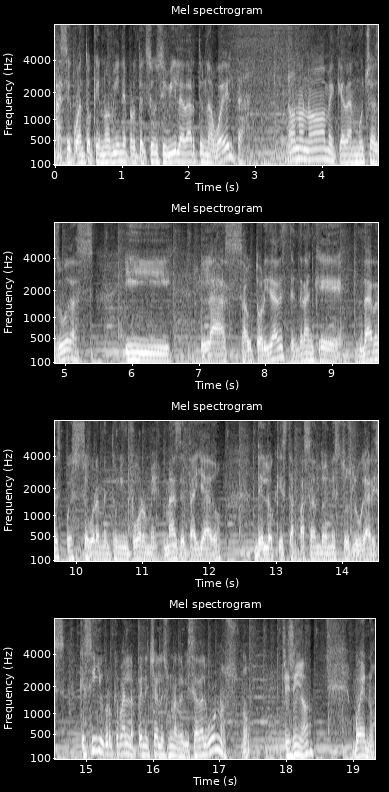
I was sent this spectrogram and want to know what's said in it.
¿Hace cuánto que no viene Protección Civil a darte una vuelta? No, no, no, me quedan muchas dudas. Y las autoridades tendrán que dar después seguramente un informe más detallado de lo que está pasando en estos lugares. Que sí, yo creo que vale la pena echarles una revisada a algunos, ¿no? Sí, señor. Bueno,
